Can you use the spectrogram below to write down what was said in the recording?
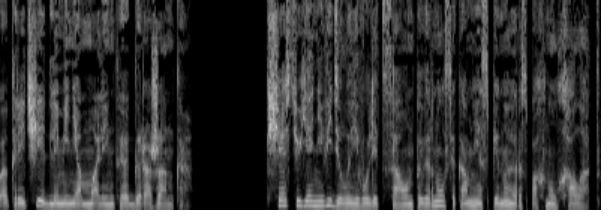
«Покричи для меня, маленькая горожанка». К счастью, я не видела его лица, он повернулся ко мне спиной и распахнул халат.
